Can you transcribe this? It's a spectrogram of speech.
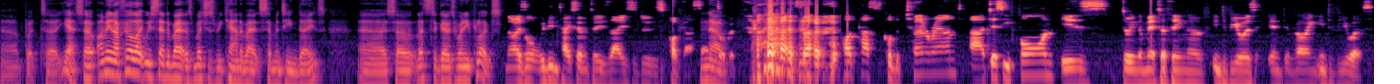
Uh, but uh, yeah, so I mean, I feel like we said about as much as we can about 17 days. Uh, so let's to go to any plugs. No, we didn't take 17 days to do this podcast. So No. It's all good. so, podcast is called The Turnaround. Uh, Jesse Thorn is doing the meta thing of interviewers interviewing interviewers.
